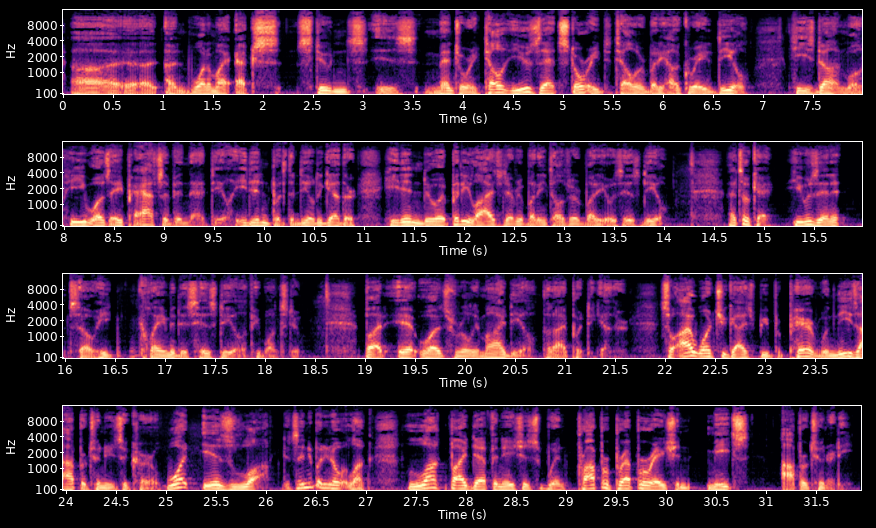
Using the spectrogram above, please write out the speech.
uh, uh, one of my ex students is mentoring. Tell use that story to tell everybody how great a deal he's done. Well, he was a passive in that deal. He didn't put the deal together. He didn't do it, but he lies to everybody. He tells everybody it was his deal. That's okay. He was in it, so he claimed it is his deal if he wants to. But it was really my deal that I put together. So I want you guys to be prepared when these opportunities occur. What is luck? Does anybody know what luck? Luck by definition is when proper preparation meets opportunity.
